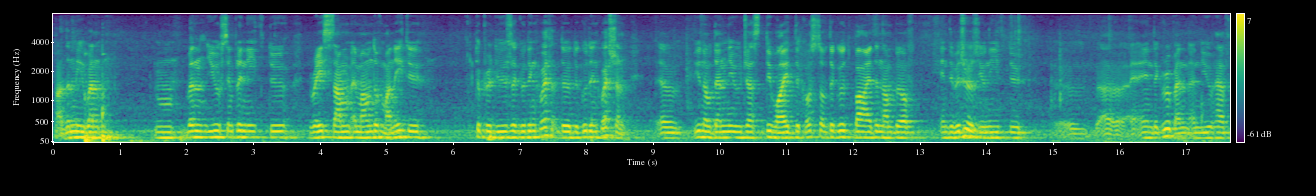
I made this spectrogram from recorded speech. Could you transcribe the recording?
pardon me, when, when you simply need to raise some amount of money to, to produce a good in the, the good in question. Uh, you know, then you just divide the cost of the good by the number of individuals you need to uh, in the group, and, and you have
